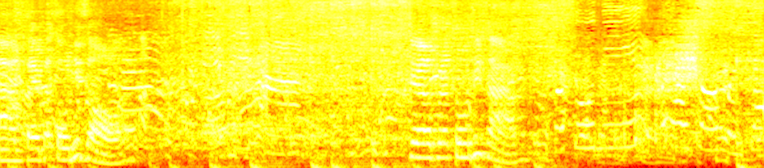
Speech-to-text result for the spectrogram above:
ผ่านไปประตูที่สองเจอประตูที่สามประตูนี้เราจองเหมือนกัน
